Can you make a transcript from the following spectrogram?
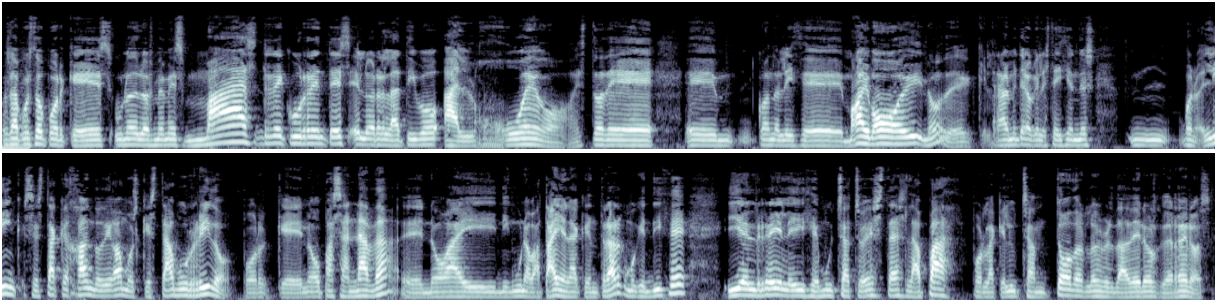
Os la he puesto porque es uno de los memes más recurrentes en lo relativo al juego. Esto de eh, cuando le dice My Boy, ¿no? De que realmente lo que le está diciendo es Mm, bueno, Link se está quejando, digamos, que está aburrido porque no pasa nada, eh, no hay ninguna batalla en la que entrar, como quien dice, y el rey le dice, muchacho, esta es la paz por la que luchan todos los verdaderos guerreros.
